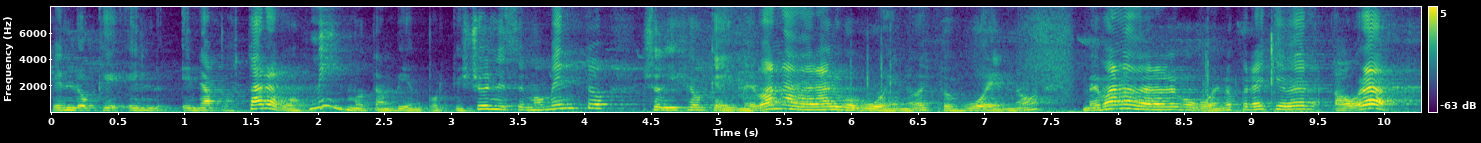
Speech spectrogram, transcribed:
en lo que, en, en, apostar a vos mismo también, porque yo en ese momento yo dije, ok, me van a dar algo bueno, esto es bueno, me van a dar algo bueno, pero hay que ver, ahora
